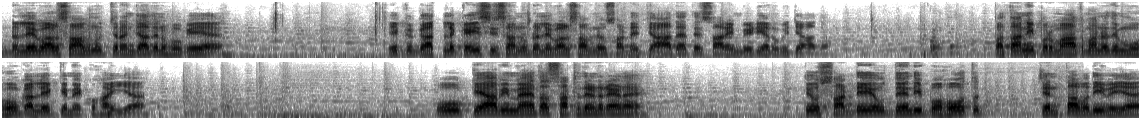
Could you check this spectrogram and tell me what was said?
ਡੱਲੇਵਾਲ ਸਾਹਿਬ ਨੂੰ 54 ਦਿਨ ਹੋ ਗਏ ਹੈ। ਇੱਕ ਗੱਲ ਕਹੀ ਸੀ ਸਾਨੂੰ ਡੱਲੇਵਾਲ ਸਾਹਿਬ ਨੇ, ਉਹ ਸਾਡੇ ਯਾਦ ਹੈ ਤੇ ਸਾਰੇ ਮੀਡੀਆ ਨੂੰ ਵੀ ਯਾਦ ਆ। ਪਤਾ ਨਹੀਂ ਪ੍ਰਮਾਤਮਾ ਨੇ ਉਹਦੇ ਮੂੰਹੋਂ ਗੱਲ ਇਹ ਕਿਵੇਂ ਕੁਹਾਈ ਆ। ਉਹ ਕਿਹਾ ਵੀ ਮੈਂ ਤਾਂ 60 ਦਿਨ ਰਹਿਣਾ ਹੈ ਤੇ ਉਹ ਸਾਡੇ ਉਦੋਂ ਦੀ ਬਹੁਤ ਚਿੰਤਾ ਵਧੀ ਹੋਈ ਹੈ।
